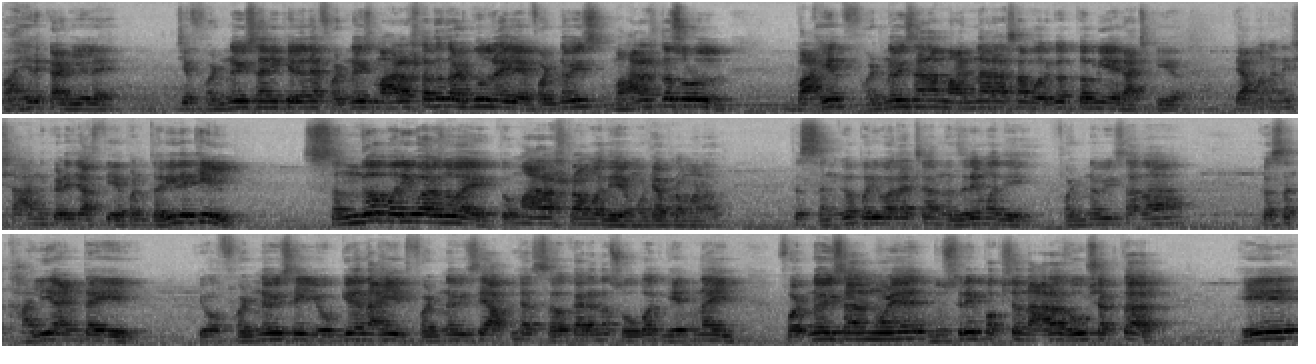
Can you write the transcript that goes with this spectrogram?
बाहेर काढलेलं आहे. जे फडणवीसांनी केलं नाही फडणवीस महाराष्ट्रातच अडकून राहिले फडणवीस महाराष्ट्र सोडून बाहेर फडणवीसांना मानणारा असा वर्ग कमी आहे राजकीय. त्या मनाने शहांकडे जास्ती आहे. पण तरी देखील संघ परिवार जो आहे तो महाराष्ट्रामध्ये आहे मोठ्या प्रमाणात. तर संघ परिवाराच्या नजरेमध्ये फडणवीसांना कसं खाली आणता येईल किंवा फडणवीस हे योग्य नाहीत फडणवीस हे आपल्या सहकार्यांना सोबत घेत नाहीत फडणवीसांमुळे दुसरे पक्ष नाराज होऊ शकतात हे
